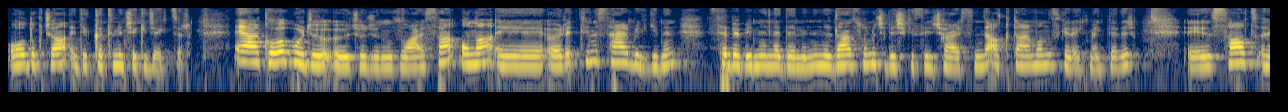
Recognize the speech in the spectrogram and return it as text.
Oldukça dikkatini çekecektir. Eğer kova burcu çocuğunuz varsa ona öğrettiğiniz her bilginin sebebini, nedenini, neden sonuç ilişkisi içerisinde aktarmanız gerekmektedir. E, salt e,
